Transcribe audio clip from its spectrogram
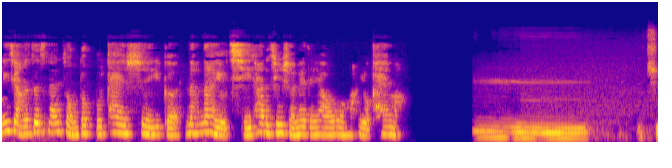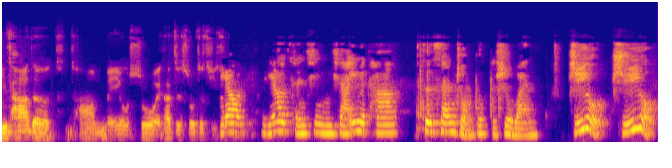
你讲的这三种都不太是一个，那那有其他的精神类的药物吗？有开吗？嗯，其他的他没有说诶，他只说这几种。你要你要澄清一下，因为他这三种都不是完，只有只有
